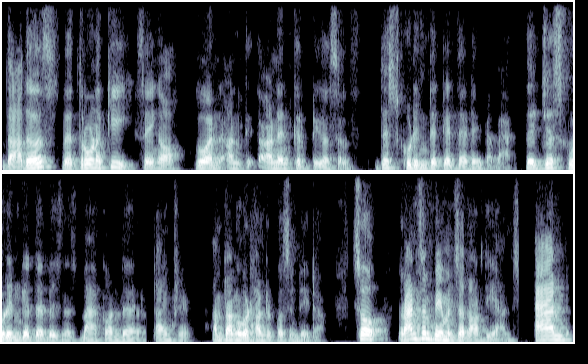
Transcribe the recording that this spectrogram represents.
The others were thrown a key saying, oh, go and un- unencrypt yourself. Just couldn't get their data back. They just couldn't get their business back on their time frame. I'm talking about 100% data. So ransom payments are not the answer. And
